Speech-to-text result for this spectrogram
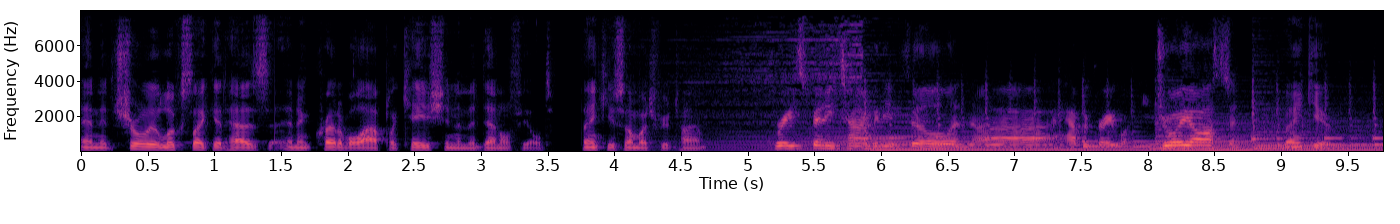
And it surely looks like it has an incredible application in the dental field. Thank you so much for your time. Great spending time with you, Phil, and uh, have a great one. Enjoy Austin. Thank you.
